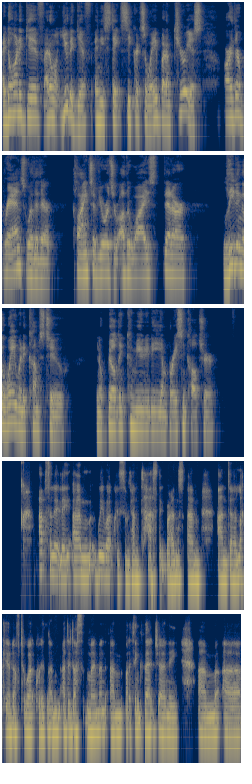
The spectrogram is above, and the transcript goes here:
I don't want to give, I don't want you to give any state secrets away, but I'm curious are there brands, whether they're clients of yours or otherwise, that are leading the way when it comes to you know building community embracing culture Absolutely. Um, we work with some fantastic brands um, and uh, lucky enough to work with um, Adidas at the moment. Um, but I think their journey um, uh,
